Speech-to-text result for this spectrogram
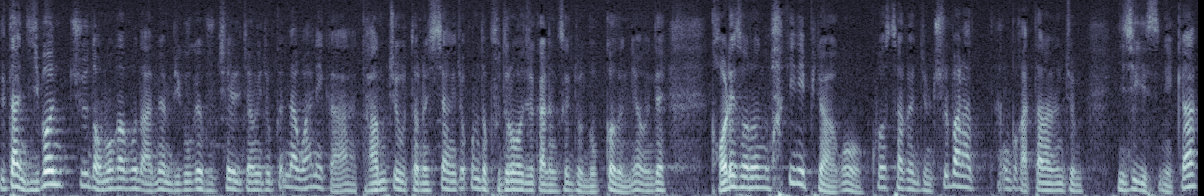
일단 이번 주 넘어가고 나면 미국의 국채 일정이 좀 끝나고 하니까 다음 주부터는 시장이 조금 더 부드러워질 가능성이 좀 높거든요. 근데 거래소는 확인이 필요하고 코스닥은 좀 출발한 것 같다라는 좀 인식이 있으니까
